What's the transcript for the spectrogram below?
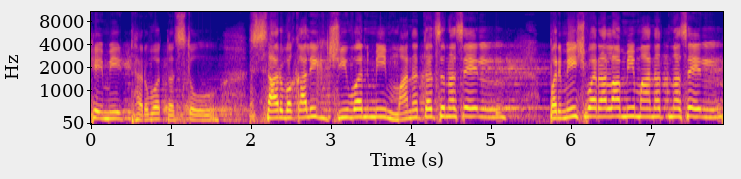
हे मी ठरवत असतो. सार्वकालिक जीवन मी मानतच नसेल परमेश्वराला मी मानत नसेल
